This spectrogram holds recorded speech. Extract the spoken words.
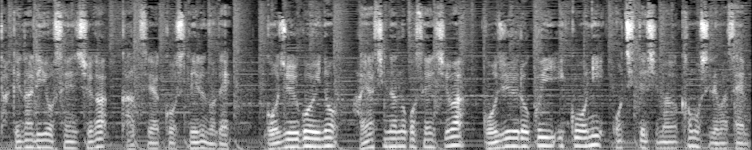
武田理央選手が活躍をしているので、55位の林菜乃子選手は56位以降に落ちてしまうかもしれません。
